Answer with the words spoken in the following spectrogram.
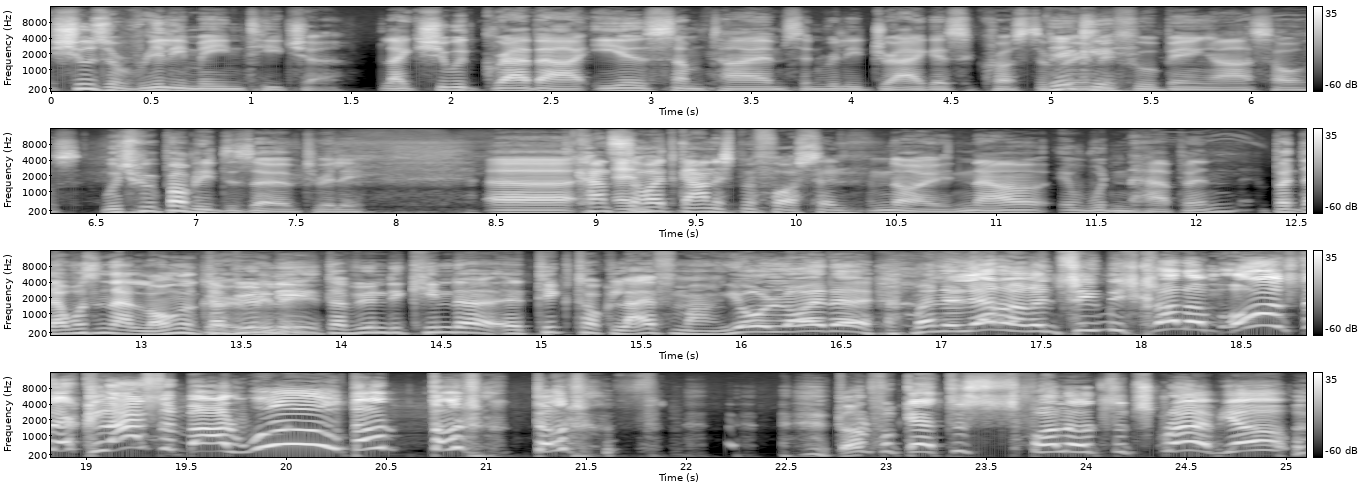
she was a really mean teacher. Like she would grab our ears sometimes and really drag us across the room if we were being assholes, which we probably deserved, really. Uh, Kannst du heute gar nicht mehr vorstellen. No, now it wouldn't happen. But that wasn't that long ago, Da würden, really. die, da würden die Kinder äh, TikTok live machen. Yo Leute, meine Lehrerin zieht mich gerade am Ohr aus der Klasse, Mann. Woo! Don't, don't, don't, don't forget to follow and subscribe, yo.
